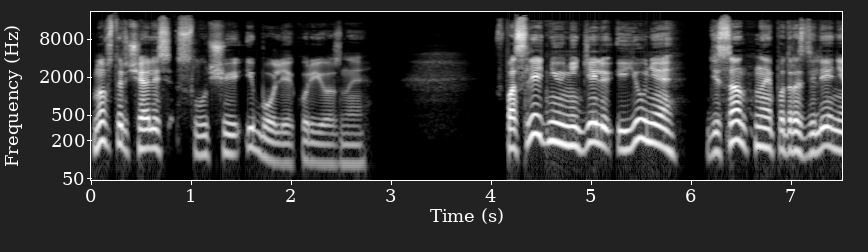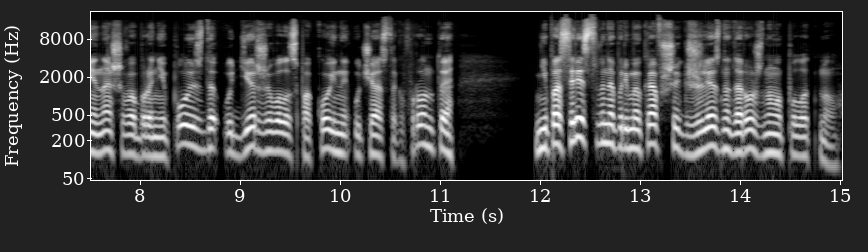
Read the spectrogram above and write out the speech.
но встречались случаи и более курьезные. В последнюю неделю июня десантное подразделение нашего бронепоезда удерживало спокойный участок фронта, непосредственно примыкавший к железнодорожному полотну.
